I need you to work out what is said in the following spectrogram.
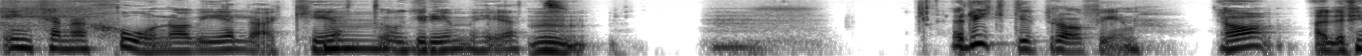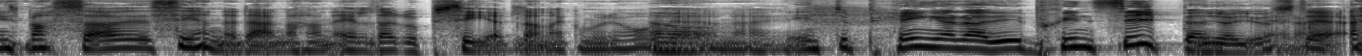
inkarnation av elakhet Mm. och grymhet. Mm. Riktigt bra film. Ja, det finns massa scener där när han eldar upp sedlarna, kommer du ihåg det? När... inte pengarna, det är principen. Ja, just det.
